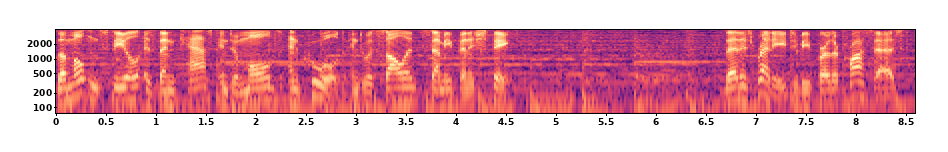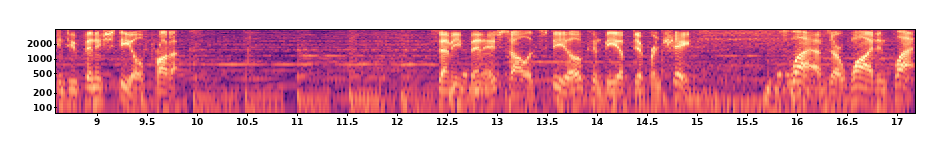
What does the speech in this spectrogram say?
The molten steel is then cast into molds and cooled into a solid semi-finished state that is ready to be further processed into finished steel products. Semi-finished solid steel can be of different shapes. Slabs are wide and flat,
